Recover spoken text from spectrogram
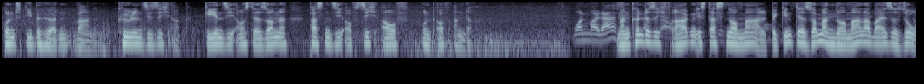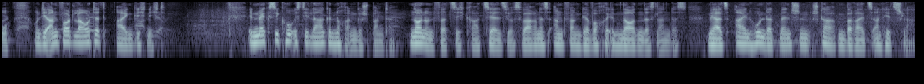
Und die Behörden warnen. Kühlen Sie sich ab. Gehen Sie aus der Sonne. Passen Sie auf sich auf und auf andere. Man könnte sich fragen, ist das normal? Beginnt der Sommer normalerweise so? Und die Antwort lautet eigentlich nicht. In Mexiko ist die Lage noch angespannter. 49 Grad Celsius waren es Anfang der Woche im Norden des Landes. Mehr als 100 Menschen starben bereits an Hitzschlag.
